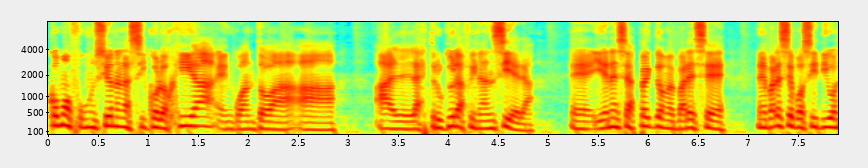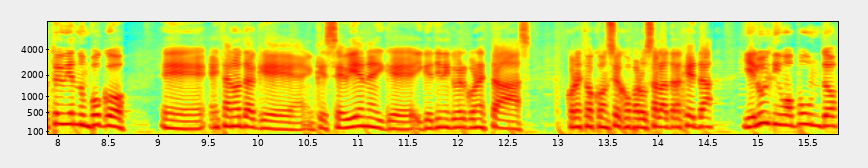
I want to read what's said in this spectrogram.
cómo funciona la psicología en cuanto a, a- a la estructura financiera. Eh, y en ese aspecto me parece, me parece positivo. Estoy viendo un poco eh, esta nota que, que se viene y que, y que tiene que ver con estas con estos consejos para usar la tarjeta. Y el último punto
